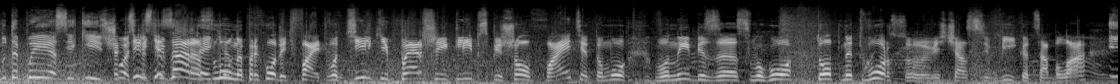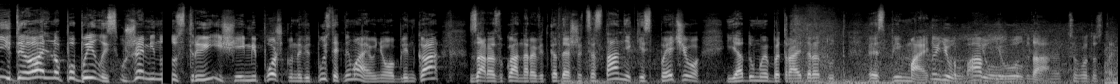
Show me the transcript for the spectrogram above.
Ну ДПС якийсь, Так щось. тільки Стівен зараз Шейкер. Луна приходить в файт. От тільки перший кліпс пішов в файті, тому вони без е, свого топ-нетворсу весь час бійка ця була. І ідеально побились. Уже мінус три, і ще й міпошку не відпустять. Немає у нього блінка. Зараз у Канера відкадешиться стан, якесь печиво. Я думаю, Бетрайдера тут е, спіймають. Ну, Юл, Попав, Юл, Юл, да. цього достатньо.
